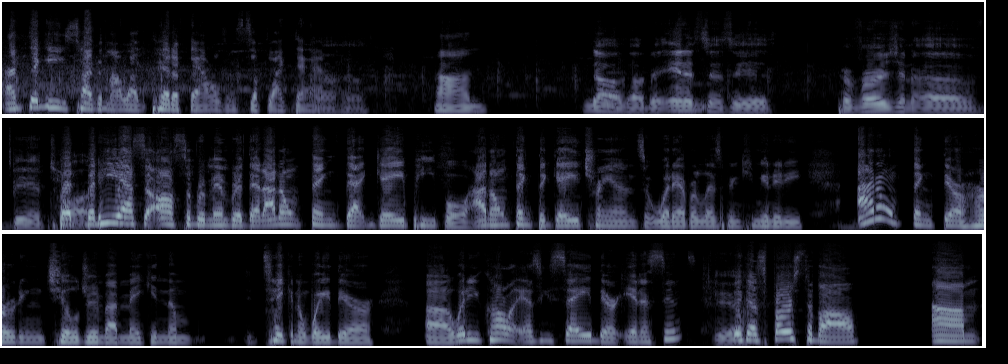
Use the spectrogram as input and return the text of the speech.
I'm thinking he's talking about like pedophiles and stuff like that. Uh-huh. Um, No, no, the innocence is perversion of being but taught. but he has to also remember that I don't think that gay people, I don't think the gay, trans, or whatever lesbian community, I don't think they're hurting children by making them taking away their uh what do you call it as he say their innocence yeah. because first of all um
